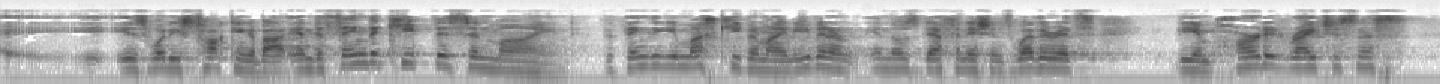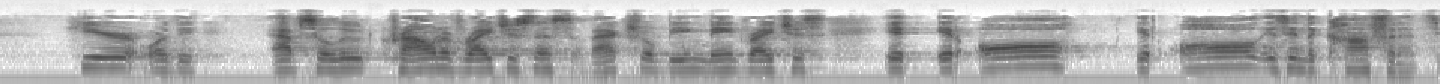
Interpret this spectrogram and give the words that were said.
is what he's talking about. And the thing to keep this in mind, the thing that you must keep in mind, even in, in those definitions, whether it's the imparted righteousness here or the absolute crown of righteousness, of actual being made righteous, it, it all, it all is in the confidence.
